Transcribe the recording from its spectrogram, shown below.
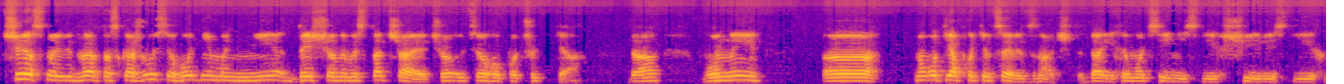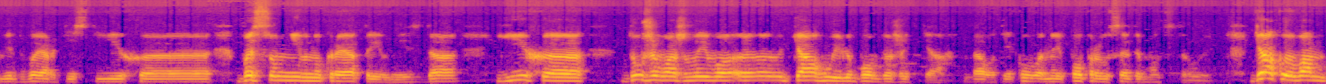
чесно і відверто скажу, сьогодні мені дещо не вистачає цього почуття. Да? Вони, е, ну от я б хотів це відзначити, да? їх емоційність, їх щирість, їх відвертість, їх е, безсумнівну креативність, да? їх е, дуже важливо е, тягу і любов до життя, да? от, яку вони попри все демонструють. Дякую вам,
